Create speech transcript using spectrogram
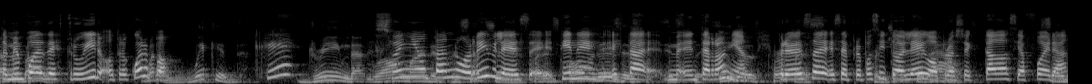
también puede destruir otro cuerpo. ¿Qué sueño tan horrible tiene esta mente errónea? Pero ese es el propósito del ego proyectado hacia afuera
